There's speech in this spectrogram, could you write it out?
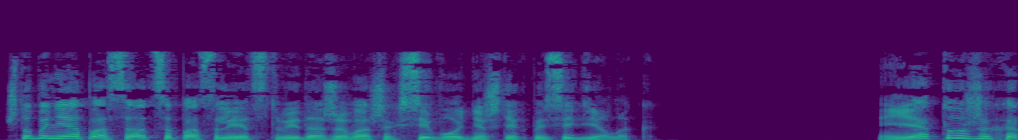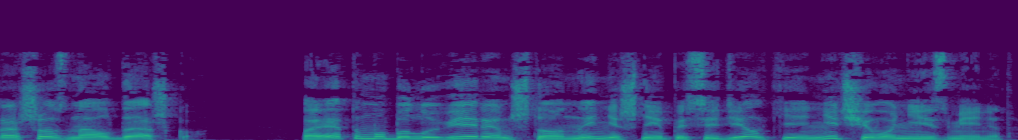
чтобы не опасаться последствий даже ваших сегодняшних посиделок. Я тоже хорошо знал Дашку, поэтому был уверен, что нынешние посиделки ничего не изменят.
